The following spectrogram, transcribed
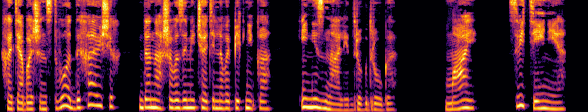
хотя большинство отдыхающих до нашего замечательного пикника и не знали друг друга. Май, цветение,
